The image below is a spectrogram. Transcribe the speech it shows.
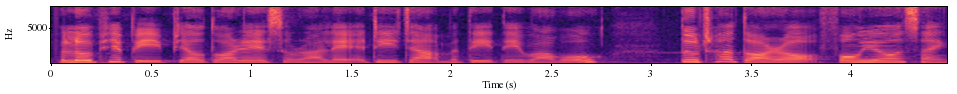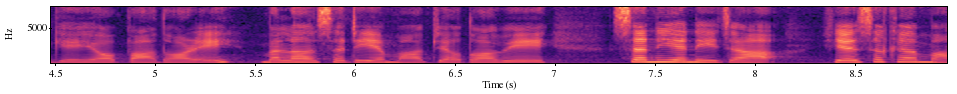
ဘလို့ဖြစ်ပြီးပျောက်သွားတယ်ဆိုတာလည်းအတိအကျမသိသေးပါဘူးသူထွက်သွားတော့ဖုန်းရောဆိုင်ကယ်ရောပါသွားတယ်မလ17ရက်မှာပျောက်သွားပြီး12ရက်နေ့ကျရဲစခန်းမှာ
